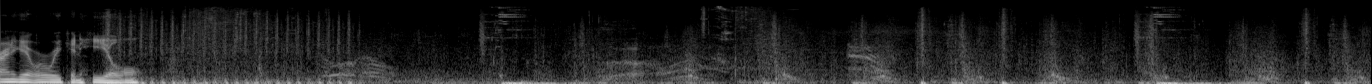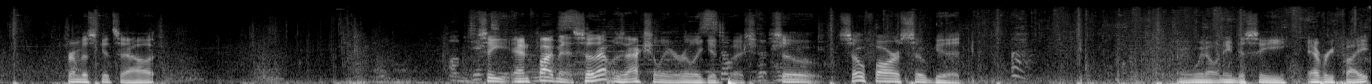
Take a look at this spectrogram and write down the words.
Trying to get where we can heal. Krimbus gets out. See, and five minutes. So that was actually a really good push. So, so far, so good. I mean, we don't need to see every fight.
